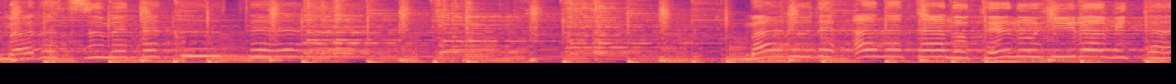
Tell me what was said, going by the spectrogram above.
まだ冷たくてまるであなたの手のひらみたい。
